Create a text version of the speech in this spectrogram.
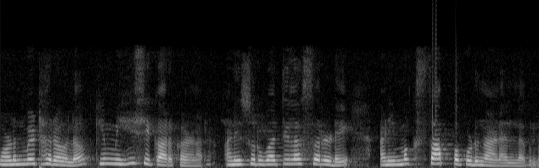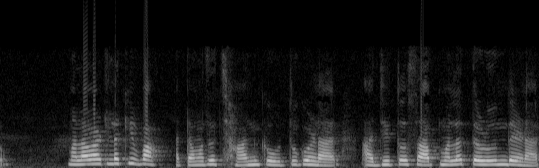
म्हणून मी ठरवलं की मीही शिकार करणार आणि सुरुवातीला सरडे आणि मग साप पकडून आणायला लागलो. मला वाटलं की वा आता माझं छान कौतुक होणार. आजी तो साप मला तळून देणार.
